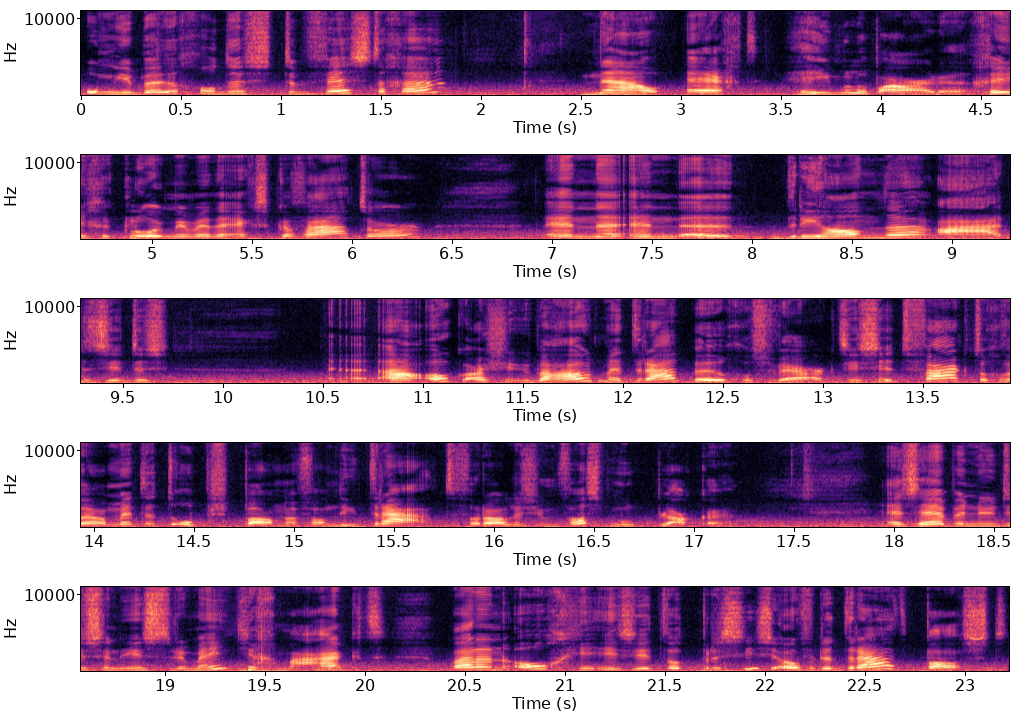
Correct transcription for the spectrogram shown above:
om je beugel dus te bevestigen. Nou, echt hemel op aarde. Geen geklooi meer met een excavator. En, eh, en uh, drie handen. Ah, er zit dus... Uh, ah, ook als je überhaupt met draadbeugels werkt, je zit vaak toch wel met het opspannen van die draad. Vooral als je hem vast moet plakken. En ze hebben nu dus een instrumentje gemaakt waar een oogje in zit wat precies over de draad past.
